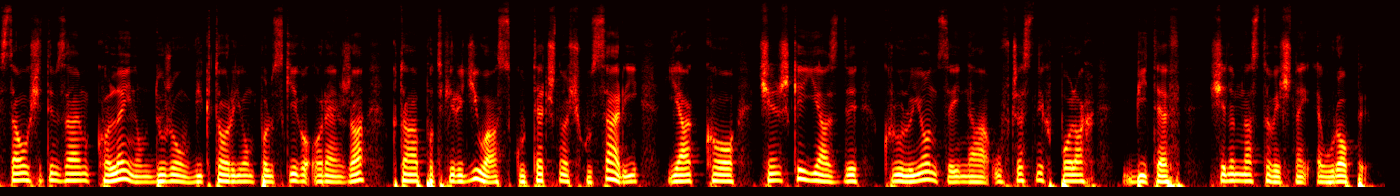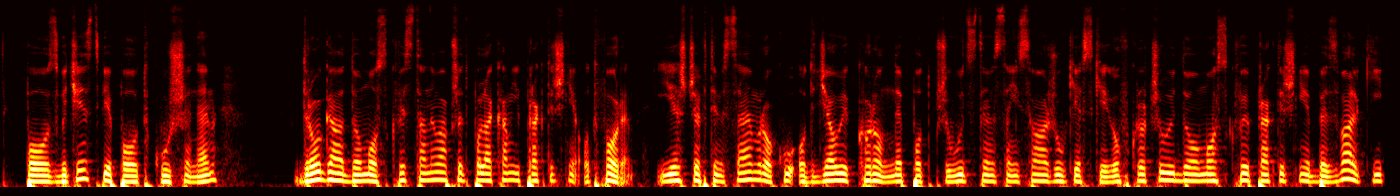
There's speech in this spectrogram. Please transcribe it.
stało się tym samym kolejną dużą wiktorią polskiego oręża, która potwierdziła skuteczność husarii jako ciężkiej jazdy królującej na ówczesnych polach bitew XVII-wiecznej Europy. Po zwycięstwie pod Kłuszynem droga do Moskwy stanęła przed Polakami praktycznie otworem jeszcze w tym samym roku oddziały koronne pod przywództwem Stanisława Żółkiewskiego wkroczyły do Moskwy praktycznie bez walki,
